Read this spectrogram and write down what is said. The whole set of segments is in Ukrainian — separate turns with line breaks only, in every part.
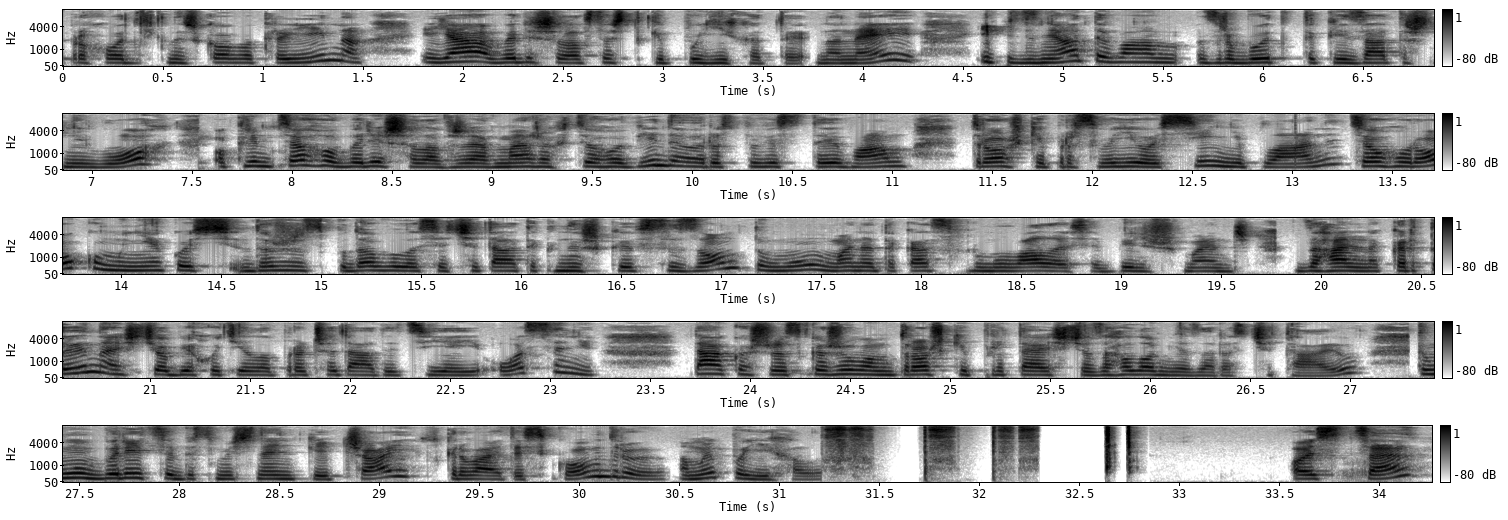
проходить книжкова країна, і я вирішила все ж таки поїхати на неї і підзняти вам, зробити такий затишний влог. Окрім цього, вирішила вже в межах цього відео розповісти вам трошки про свої осінні плани. Цього року мені якось дуже сподобалося читати книжки в сезон, тому у мене така сформувалася більш-менш загальна картина, що б я хотіла прочитати цієї осені. Також розкажу вам трошки про те, що загалом я зараз читаю. Тому беріть собі смачненький чай, вкривайтесь ковдрою, а ми поїхали. Ось це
